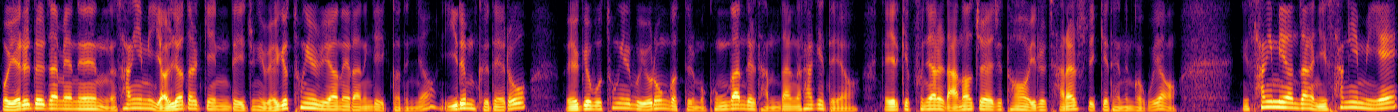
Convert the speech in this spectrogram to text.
뭐 예를 들자면은 상임위 18개 있는데 이 중에 외교통일위원회라는 게 있거든요. 이름 그대로 외교부 통일부 요런 것들 뭐 공간들 담당을 하게 돼요. 그러니까 이렇게 분야를 나눠줘야지 더 일을 잘할 수 있게 되는 거고요. 이 상임위원장은 이 상임위의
